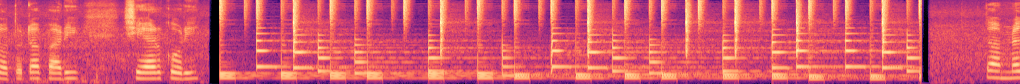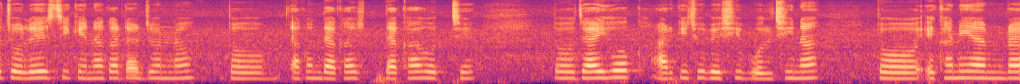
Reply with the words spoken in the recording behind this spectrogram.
যতটা পারি শেয়ার করি। আমরা চলে এসেছি কেনাকাটার জন্য। তো এখন দেখা দেখা হচ্ছে। তো যাই হোক, আর কিছু বেশি বলছি না। তো এখানে আমরা,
